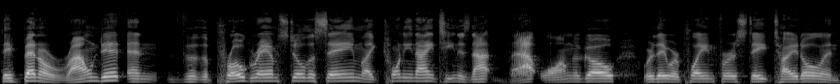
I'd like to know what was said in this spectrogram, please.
they've been around it and the the program's still the same. Like 2019 is not that long ago where they were playing for a state title and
